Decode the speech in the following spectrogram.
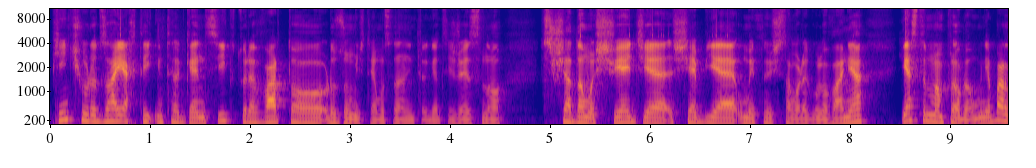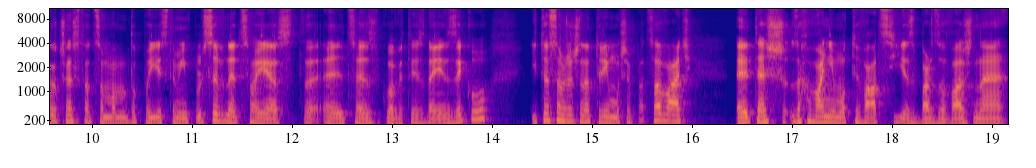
pięciu rodzajach tej inteligencji, które warto rozumieć, tej emocjonalnej inteligencji, że jest no świadomość świecie, siebie, umiejętność samoregulowania. Ja z tym mam problem. U mnie bardzo często, co mam, to jestem impulsywny, co jest, e, co jest w głowie, to jest na języku. I to są rzeczy, nad którymi muszę pracować. E, też zachowanie motywacji jest bardzo ważne.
